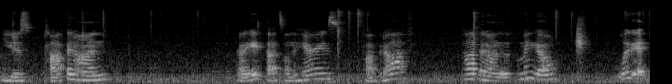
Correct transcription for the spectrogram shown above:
You just pop it on, right? That's on the Harry's. Pop it off, pop it onto the flamingo. Look at,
